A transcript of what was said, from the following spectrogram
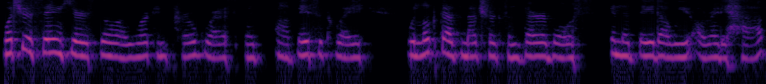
What you're seeing here is still a work in progress, but uh, basically we looked at metrics and variables in the data we already have.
